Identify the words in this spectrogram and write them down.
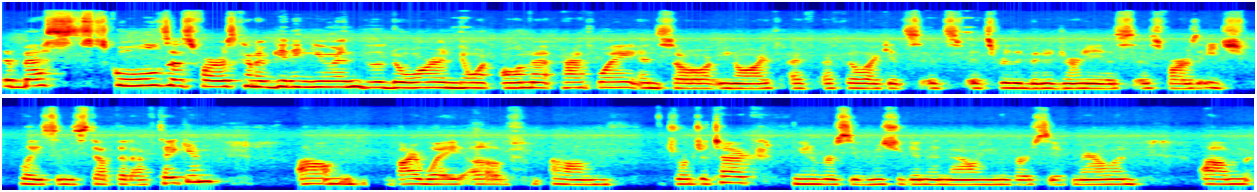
the best schools as far as kind of getting you into the door and going on that pathway. And so, you know, I, I, I feel like it's it's it's really been a journey as, as far as each place and step that I've taken um, by way of um, Georgia Tech, University of Michigan, and now University of Maryland. Um,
